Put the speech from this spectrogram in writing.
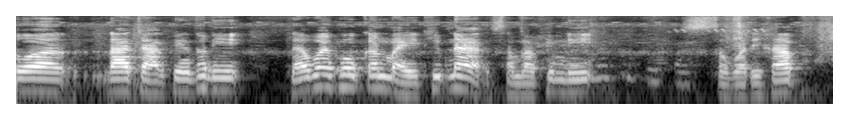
ตัวลาจากเพียงเท่านี้ แล้วไว้พบกันใหม่ทริปหน้าสำหรับคลิปนี้ สวัสดีครับ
